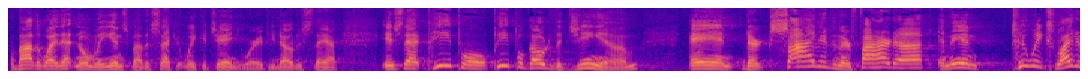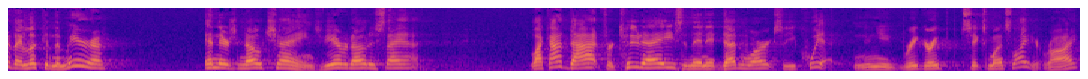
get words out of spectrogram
by the way, that normally ends by the second week of January, if you notice that, is that people, people go to the gym and they're excited and they're fired up, and then two weeks later they look in the mirror and there's no change. Have you ever noticed that? Like I diet for two days and then it doesn't work, so you quit. And then you regroup six months later, right?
